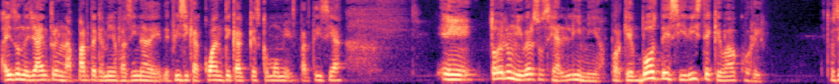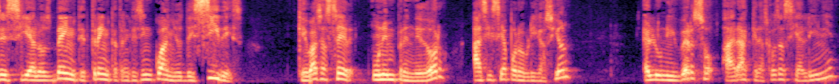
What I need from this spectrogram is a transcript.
Ahí es donde ya entro en la parte que a mí me fascina de, de física cuántica, que es como mi experticia. Eh, todo el universo se alinea porque vos decidiste que va a ocurrir. Entonces, si a los 20, 30, 35 años decides que vas a ser un emprendedor, así sea por obligación, el universo hará que las cosas se alineen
